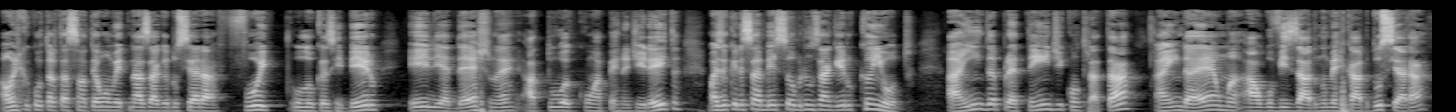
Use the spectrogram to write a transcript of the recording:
A única contratação até o momento na zaga do Ceará foi o Lucas Ribeiro. Ele é destro, né? Atua com a perna direita. Mas eu queria saber sobre um zagueiro canhoto. Ainda pretende contratar? Ainda é uma, algo visado no mercado do Ceará?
